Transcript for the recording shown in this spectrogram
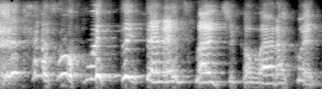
é muito interessante como era a coisa.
